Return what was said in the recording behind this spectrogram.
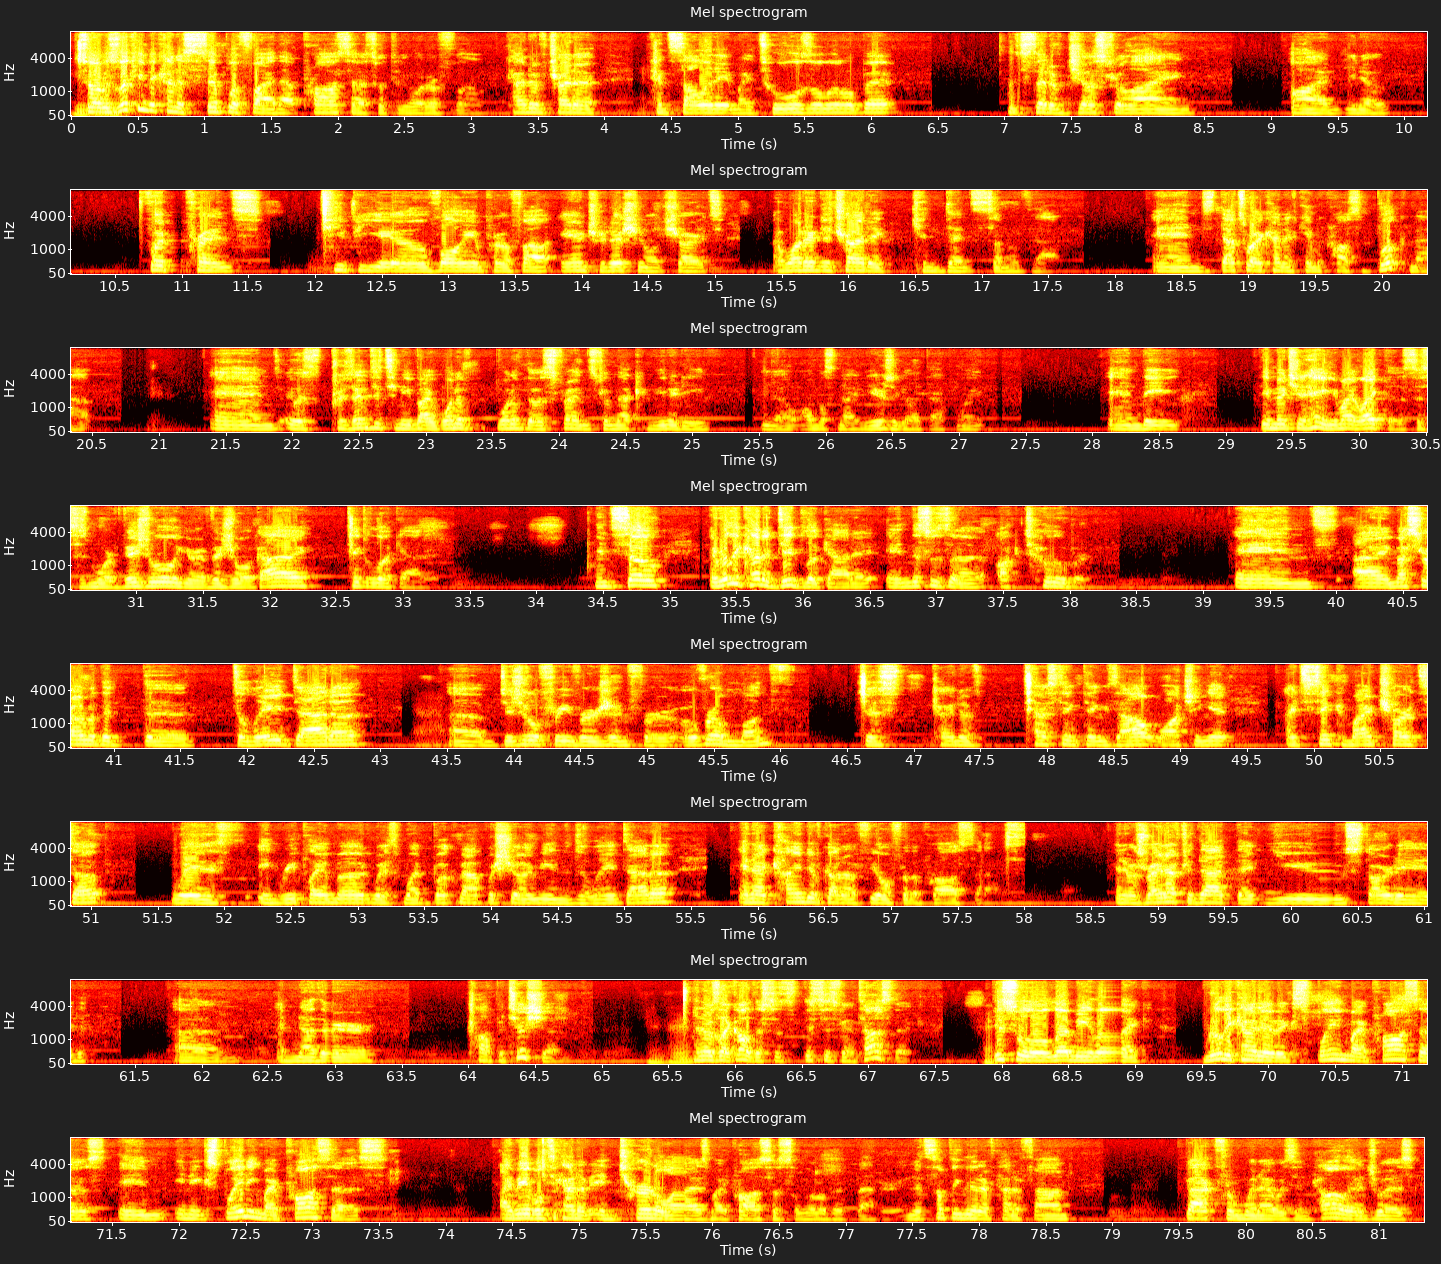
So I was mm-hmm. looking to kind of simplify that process with the order flow, kind of try to consolidate my tools a little bit instead of just relying on you know footprints, TPO, volume profile, and traditional charts. I wanted to try to condense some of that, and that's where I kind of came across Bookmap and it was presented to me by one of one of those friends from that community you know almost nine years ago at that point and they they mentioned hey you might like this. This is more visual. You're a visual guy. Take a look at it. And so i really kind of did look at it and this was uh, october. And i messed around with the, the delayed data um, digital free version for over a month just kind of testing things out watching it. I'd sync my charts up with in replay mode with what Bookmap was showing me in the delayed data, and I kind of got a feel for the process. And it was right after that that you started um, another competition, mm-hmm. and I was like, "Oh, this is this is fantastic. This will let me like really kind of explain my process. In in explaining my process, I'm able to kind of internalize my process a little bit better, and it's something that I've kind of found back from when I was in college was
